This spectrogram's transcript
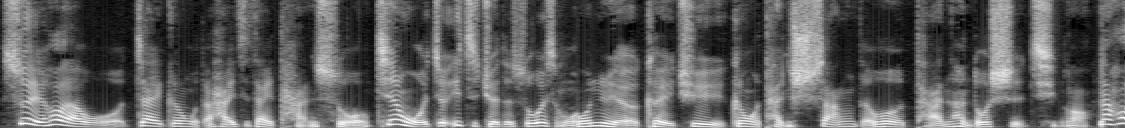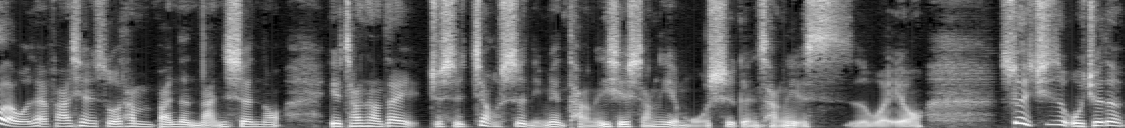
所以后来我在跟我的孩子在谈说，其实我就一直觉得说，为什么我女儿可以去跟我谈商的，或者谈很多事情哦？那后来我才发现说，他们班的男生哦，也常常在就是教室里面谈一些商业模式跟商业思维哦。所以其实我觉得。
